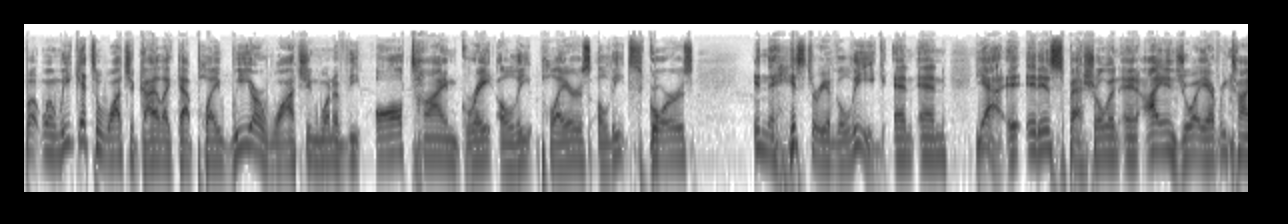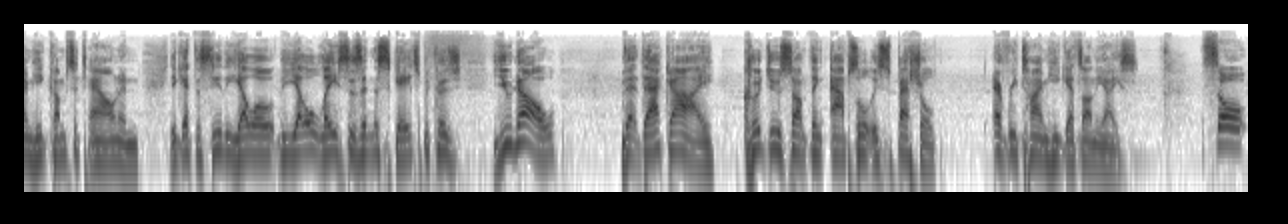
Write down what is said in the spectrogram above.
But when we get to watch a guy like that play, we are watching one of the all-time great elite players, elite scorers in the history of the league. And and yeah, it, it is special and, and I enjoy every time he comes to town and you get to see the yellow the yellow laces in the skates because you know that that guy could do something absolutely special every time he gets on the ice. So,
